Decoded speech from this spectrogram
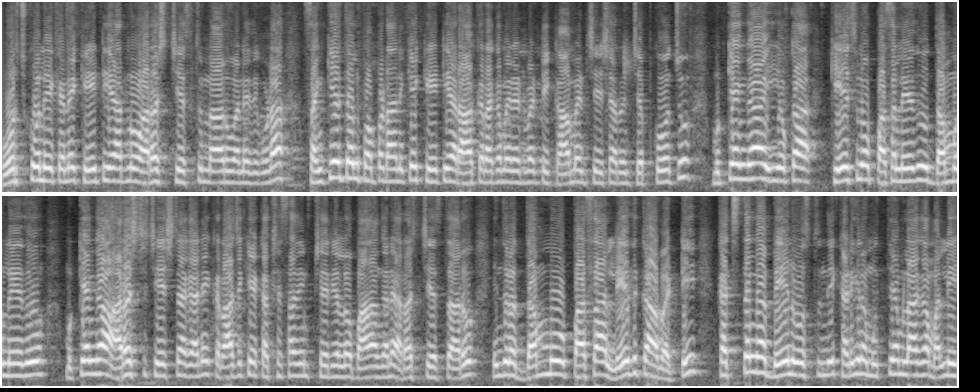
ఓర్చుకోలేకనే కేటీఆర్ను అరెస్ట్ చేస్తున్నారు అనేది కూడా సంకేతాలు పంపడానికే కేటీఆర్ ఆక రకమైనటువంటి కామెంట్ చేశారని చెప్పుకోవచ్చు. ముఖ్యంగా ఈ యొక్క కేసులో పస లేదు దమ్ము లేదు. ముఖ్యంగా అరెస్ట్ చేసినా కానీ రాజకీయ కక్ష సాధింపు చర్యల్లో భాగంగానే అరెస్ట్ చేస్తారు. ఇందులో దమ్ము పస లేదు కాబట్టి ఖచ్చితంగా బెయిల్ వస్తుంది. కడిగిన ముత్యం లాగా మళ్ళీ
